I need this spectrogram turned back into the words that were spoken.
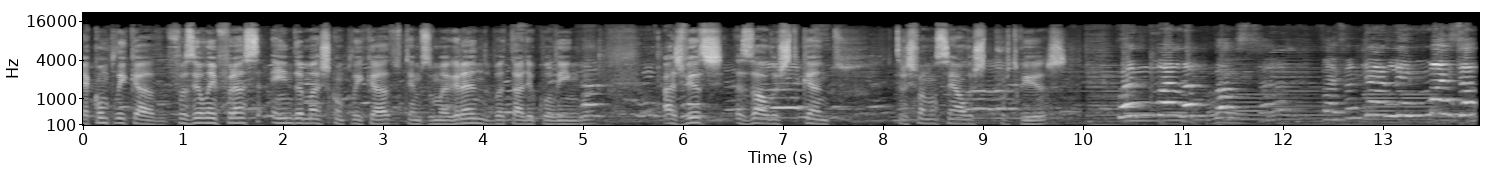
é complicado. Fazê-lo em França é ainda mais complicado, temos uma grande batalha com a língua. Às vezes as aulas de canto transformam-se em aulas de português. Quando ela passa vai vender limões à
